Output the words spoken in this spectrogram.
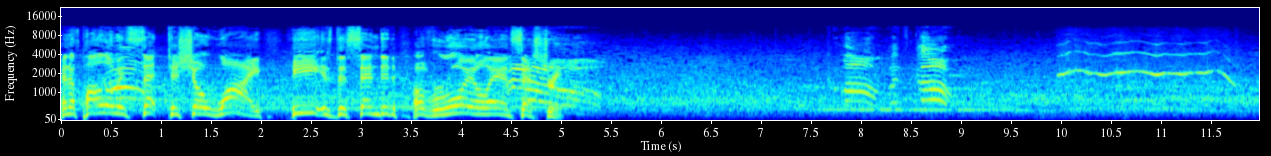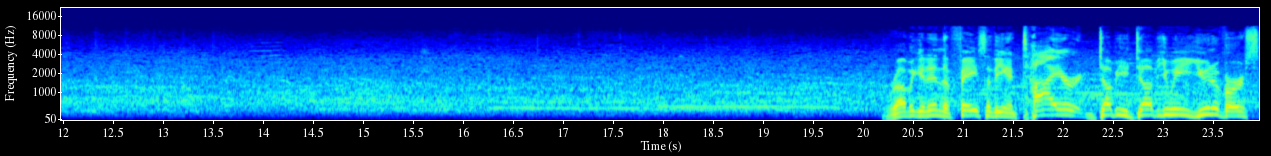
and Apollo is set to show why he is descended of royal ancestry. Come on, let's go! Rubbing it in the face of the entire WWE universe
